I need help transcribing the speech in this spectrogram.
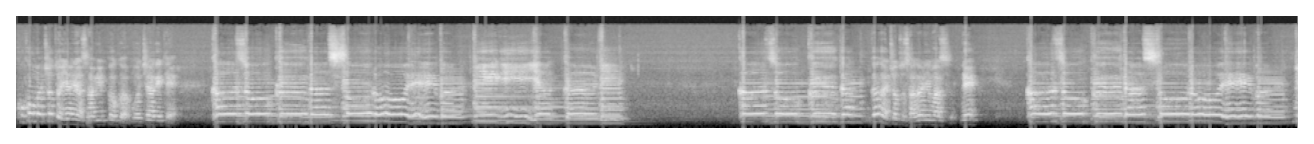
ここもちょっとややサビっぽく持ち上げて。家族が揃えがががちょっと下がりますね。家族が揃えば賑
